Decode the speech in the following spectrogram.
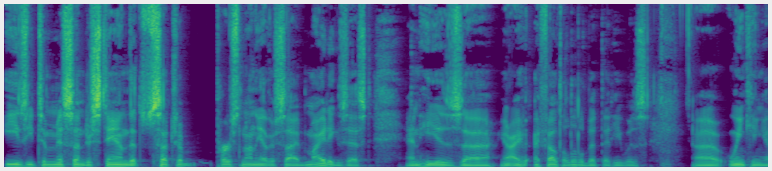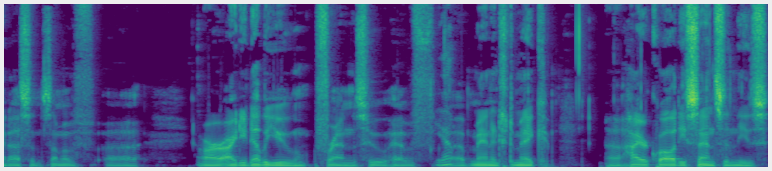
easy to misunderstand that such a person on the other side might exist. And he is, uh, you know, I, I, felt a little bit that he was uh, winking at us and some of uh, our IDW friends who have yep. Uh, managed to make uh, higher quality sense in these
